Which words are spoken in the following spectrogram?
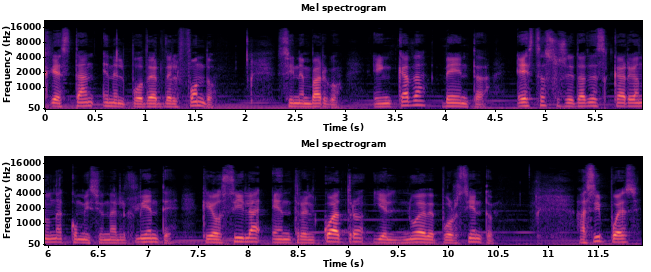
que están en el poder del fondo. Sin embargo, en cada venta, estas sociedades cargan una comisión al cliente, que oscila entre el 4 y el 9%. Así pues,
